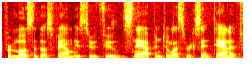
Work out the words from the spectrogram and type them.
for most of those families through, through SNAP and to a lesser extent TANF.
